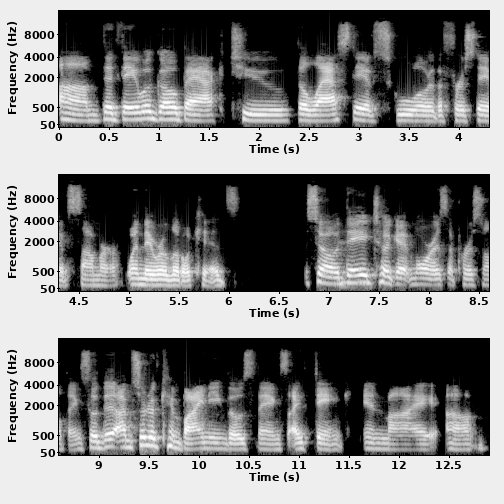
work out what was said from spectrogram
um, that they would go back to the last day of school or the first day of summer when they were little kids. So they took it more as a personal thing. So th- I'm sort of combining those things, I think, in my um,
